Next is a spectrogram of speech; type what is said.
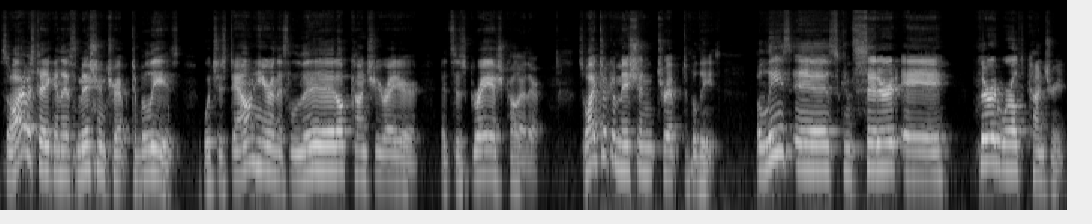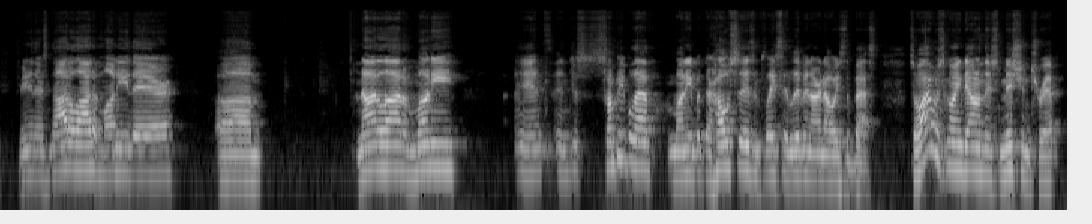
So I was taking this mission trip to Belize, which is down here in this little country right here. It's this grayish color there. So I took a mission trip to Belize. Belize is considered a third world country, meaning there's not a lot of money there. Um, not a lot of money and and just some people have money, but their houses and place they live in aren't always the best. So I was going down on this mission trip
